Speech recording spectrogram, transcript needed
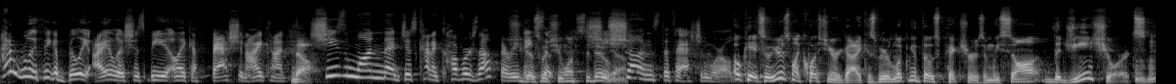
I don't really think of Billie Eilish as being like a fashion icon. No. she's one that just kind of covers up everything. She does what So she wants to do. She Yeah. shuns the fashion world. Okay, so here's my question here, guy, because we were looking at those pictures and we saw the jean shorts, Mm-hmm.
